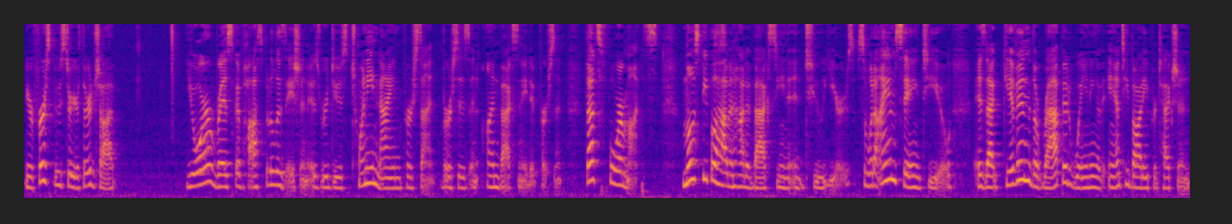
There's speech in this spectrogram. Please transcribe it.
your first booster, your third shot, your risk of hospitalization is reduced 29% versus an unvaccinated person. That's four months. Most people haven't had a vaccine in two years. So, what I am saying to you is that given the rapid waning of antibody protection,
